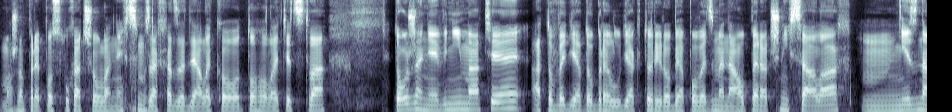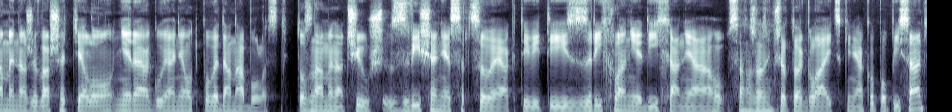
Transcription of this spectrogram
možno pre posluchačov, len nechcem zachádzať ďaleko od toho letectva, To, že nevnímate, a to vedia dobre ľudia, ktorí robia povedzme na operačných sálach, mm, neznamená, že vaše telo nereaguje a neodpoveda na bolesť. To znamená, či už zvýšenie srdcovej aktivity, zrýchlenie dýchania, snažím sa to tak laicky nejako popísať.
